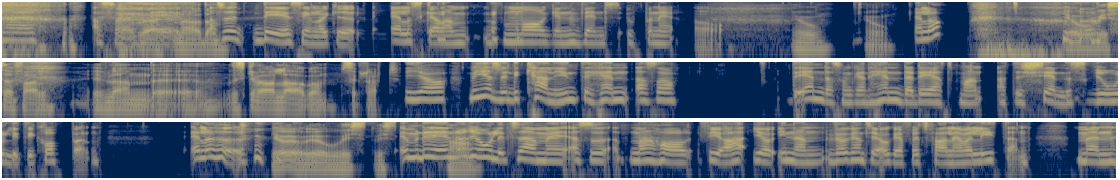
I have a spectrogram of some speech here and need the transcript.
Nej, Alltså, Värt det, alltså, det är så himla kul. Älskar när magen vänds upp och ner. Ja. Jo, jo. Eller? Jo, i vissa fall. Ibland, eh, det ska vara lagom såklart. Ja, men egentligen det kan ju inte hända. Alltså, det enda som kan hända det är att, man, att det känns roligt i kroppen. Eller hur? Jo, jo, jo visst. visst. Men det är ändå Ja. roligt så med alltså, att man har, för jag, jag innan vågade inte jag åka för ett fall när jag var liten. Men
